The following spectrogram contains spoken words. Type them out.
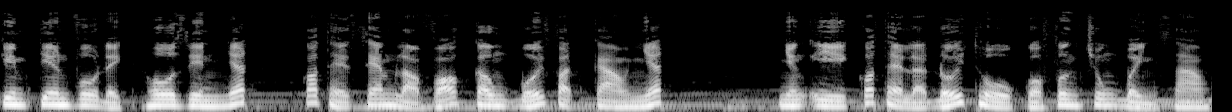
Kim Tiên vô địch Hô Diên Nhất có thể xem là võ công bối phận cao nhất, nhưng y có thể là đối thủ của Phương Trung Bình sao?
